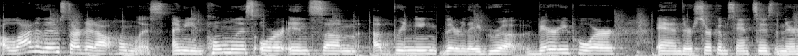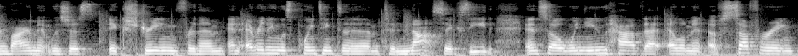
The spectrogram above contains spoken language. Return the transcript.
a lot of them started out homeless. I mean, homeless or in some upbringing there they grew up very poor and their circumstances and their environment was just extreme for them and everything was pointing to them to not succeed. And so when you have that element of suffering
